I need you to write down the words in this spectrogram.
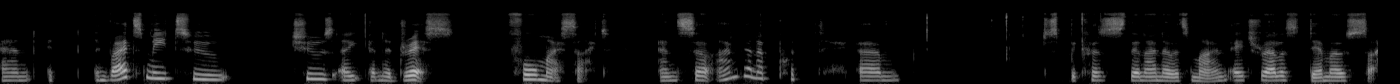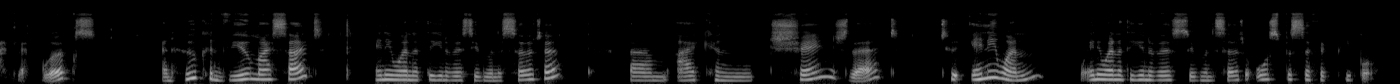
and it invites me to choose a, an address for my site. And so I'm going to put, um, just because then I know it's mine, HRALIS demo site. That works. And who can view my site? Anyone at the University of Minnesota. Um, I can change that to anyone or anyone at the University of Minnesota or specific people.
